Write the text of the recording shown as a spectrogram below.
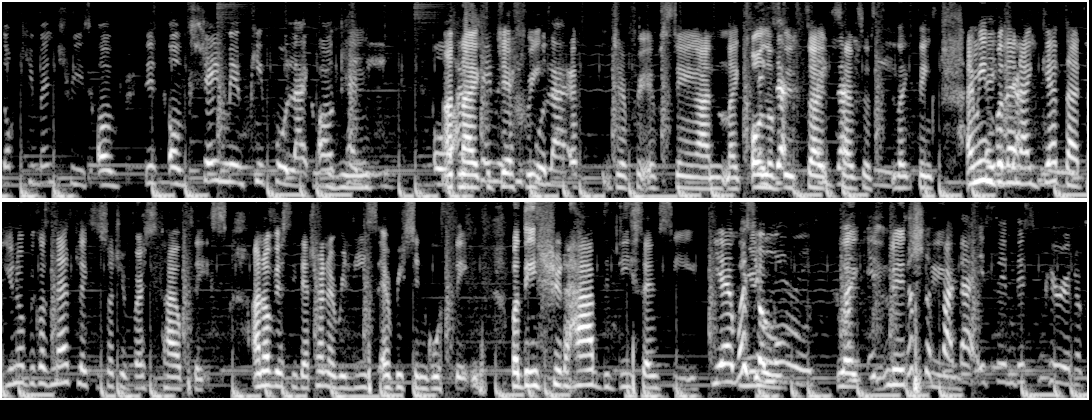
documentaries of this of shaming people like R. Mhm. Kelly or And like Jeffrey, like F- Jeffrey Epstein and like all of Exact- these types, types of like things. I mean, but then I get that, you know, because Netflix is such a versatile place, and obviously they're trying to release every single thing, but they should have the decency, Yeah, what's you your know, morals? like and it's just the fact that it's in this period of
